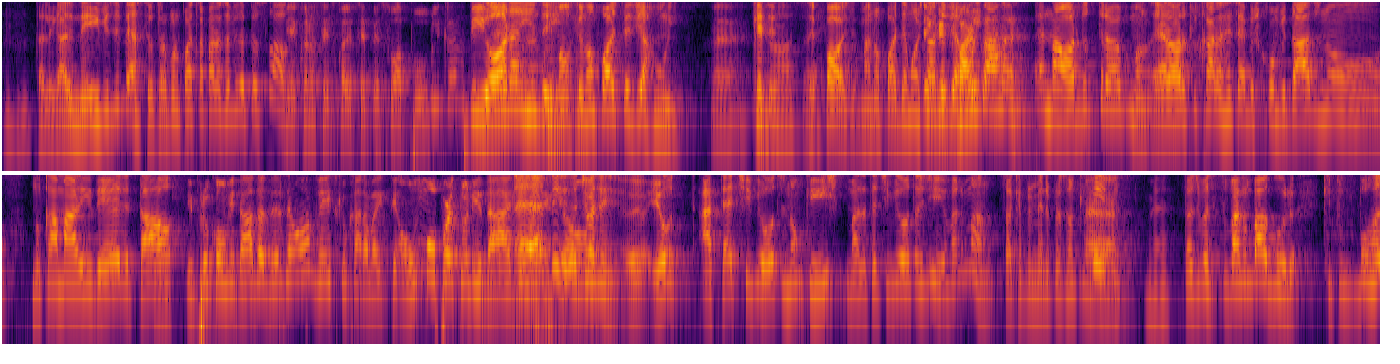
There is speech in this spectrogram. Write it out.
Uhum. Tá ligado? E nem vice-versa. Seu trampo não pode atrapalhar a sua vida pessoal. E aí, quando você escolhe ser pessoa pública. Pior jeito, né? ainda, Sim, irmão, sim. você não pode ter dia ruim. É. Quer dizer, Nossa, você é. pode, mas não pode demonstrar Tem que seu dia ruim. disfarçar, né? É na hora do trampo, mano. Era a hora que o cara recebe os convidados no, no camarim dele e tal. E pro convidado, às vezes, é uma vez que o cara vai ter uma oportunidade. É, né? filho. Então, Tipo assim, eu, eu até tive outros, não quis, mas até tive outras de ir. Eu falei, mano, só que a primeira impressão que É. fica. É. Então, tipo assim, tu vai num bagulho que tu, porra,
